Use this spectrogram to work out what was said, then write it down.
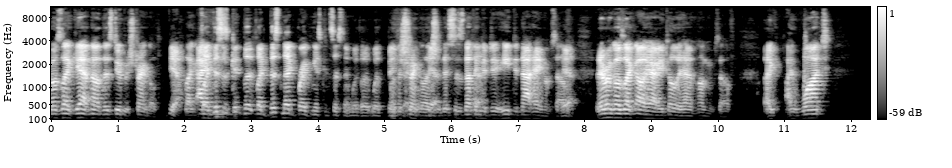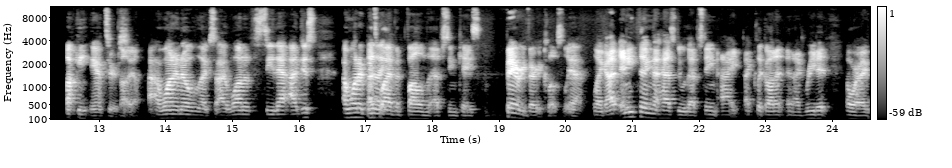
World-renowned, goes like, yeah, no, this dude was strangled. Yeah. Like, I Like this is good. Like this neck breaking is consistent with a with with the strangulation. Yeah. This is nothing Yeah. to do. He did not hang himself. Yeah. And everyone goes like, "Oh yeah, he totally hung himself." Like I want fucking answers. Oh yeah. I, I want to know. Like so, I want to see that. I just I want to be That's like, why I've been following the Epstein case very, very closely. Yeah. Like I, anything that has to do with Epstein, I, I click on it and I read it or I,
